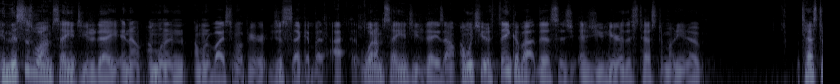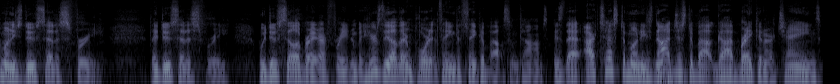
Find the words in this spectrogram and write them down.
and this is what I'm saying to you today, and I'm going to, I'm to invite some up here just a second, but I, what I'm saying to you today is I, I, want you to think about this as, as you hear this testimony. You know, testimonies do set us free. They do set us free. We do celebrate our freedom. But here's the other important thing to think about sometimes is that our testimony is not just about God breaking our chains,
